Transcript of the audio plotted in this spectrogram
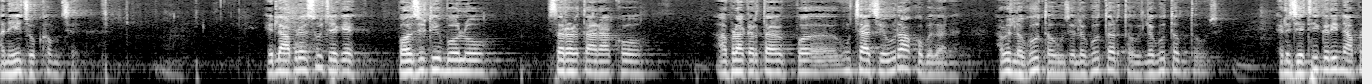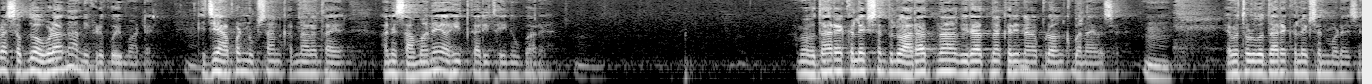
અને એ જોખમ છે. એટલે આપણે શું છે કે પોઝિટિવ બોલો સરળતા રાખો આપણા કરતાં ઊંચા છે એવું રાખો બધાને. આપણે લઘુ થવું છે લઘુતર થવું છે લઘુત્તમ થવું છે. એટલે જેથી કરીને આપણા શબ્દો અવળા ના નીકળે કોઈ માટે કે જે આપણને નુકસાન કરનારા થાય અને સામાન્ય અહિતકારી થઈને ઊભા રહે. અમે વધારે કલેક્શન પેલું આરાધના વિરાધના કરીને આપણો અંક બનાવ્યો છે. હમ. એમાં થોડું વધારે કલેક્શન મળે છે.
